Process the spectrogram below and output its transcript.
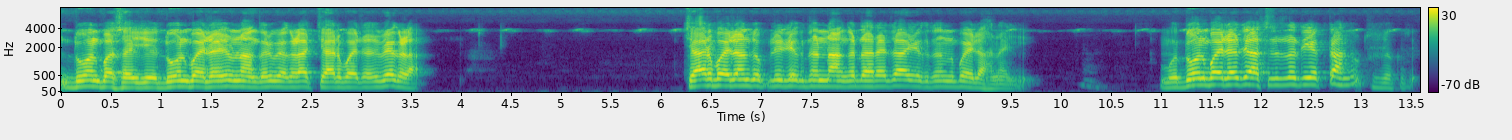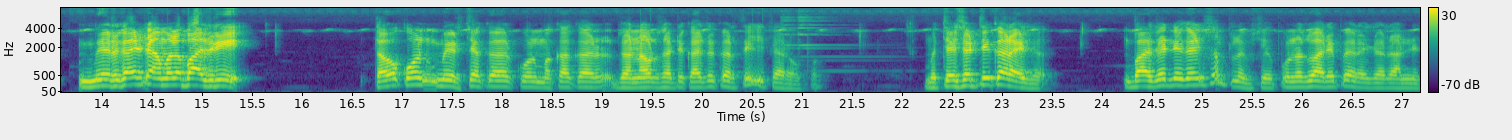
दोन बसायचे. दोन बैलाचे नांगर वेगळा चार बैलाचा वेगळा. चार बैलांना झोपलेली एक जण नांगर धरायचा एक जण बैल हाणायची. मग दोन बैलाचे असले तर एकटा हाणू शकते मिरगायचे आम्हाला बाजरी तेव्हा कोण मिरच्या कर कोण मका कर जनावरांसाठी काय तर करते विचारावं पण. मग त्यासाठी ते करायचं. बाजार निघायचं संपला विषय. पुन्हा ज्वारे पेरायच्या राननीत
